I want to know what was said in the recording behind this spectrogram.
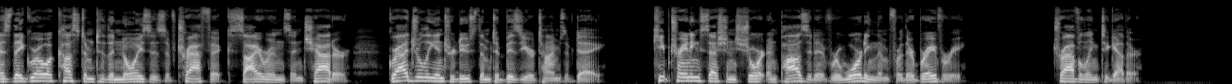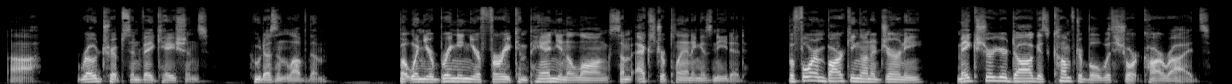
As they grow accustomed to the noises of traffic, sirens, and chatter, gradually introduce them to busier times of day. Keep training sessions short and positive, rewarding them for their bravery. Traveling together. Ah, road trips and vacations. Who doesn't love them? But when you're bringing your furry companion along, some extra planning is needed. Before embarking on a journey, make sure your dog is comfortable with short car rides.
